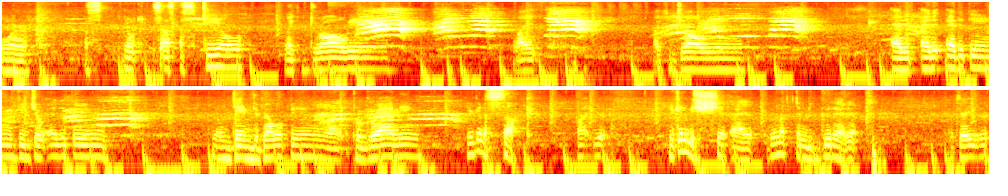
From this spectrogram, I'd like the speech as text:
or a, you know, a, a skill like drawing, like like drawing, edit, edit, editing, video editing, you know, game developing, like programming, you're gonna suck. Right? You're, you're gonna be shit at it. You're not gonna be good at it. Okay? You're,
